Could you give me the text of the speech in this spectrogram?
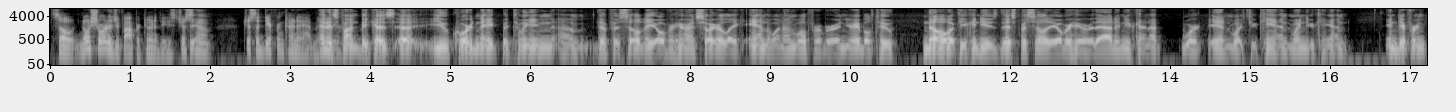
so no shortage of opportunities. Just Yeah. just a different kind of atmosphere. And it's fun because uh, you coordinate between um, the facility over here on Sawyer Lake and the one on Wolf River, and you're able to know if you can use this facility over here or that, and you kind of work in what you can when you can in different,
